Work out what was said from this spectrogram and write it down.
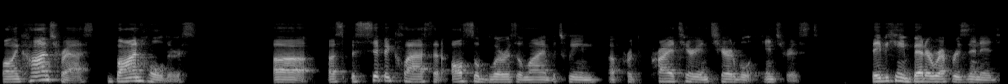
While in contrast, bondholders, uh, a specific class that also blurs the line between a proprietary and charitable interest, they became better represented,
